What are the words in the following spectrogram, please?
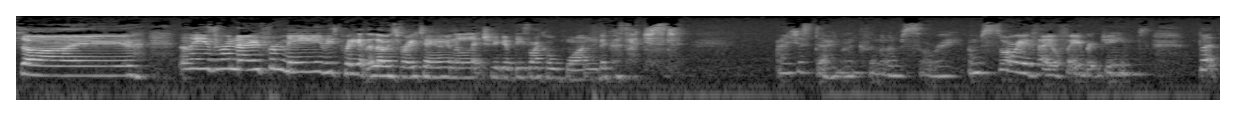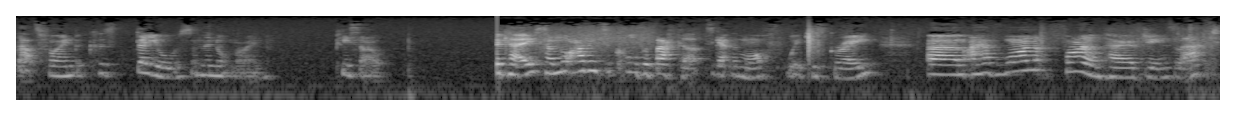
So, these are a no from me. These probably get the lowest rating. I'm to literally give these like a 1 because I just, I just don't like them and I'm sorry. I'm sorry if they're your favourite jeans. But that's fine because they're yours and they're not mine. Peace out. Okay, so I'm not having to call the backup to get them off, which is great. Um, I have one final pair of jeans left,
